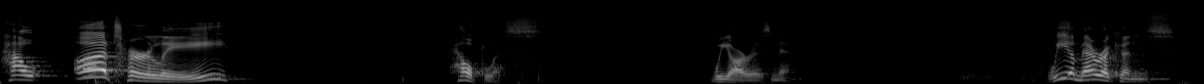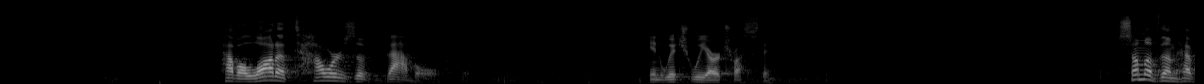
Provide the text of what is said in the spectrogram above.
how utterly helpless we are as men. We Americans have a lot of towers of Babel in which we are trusting. Some of them have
